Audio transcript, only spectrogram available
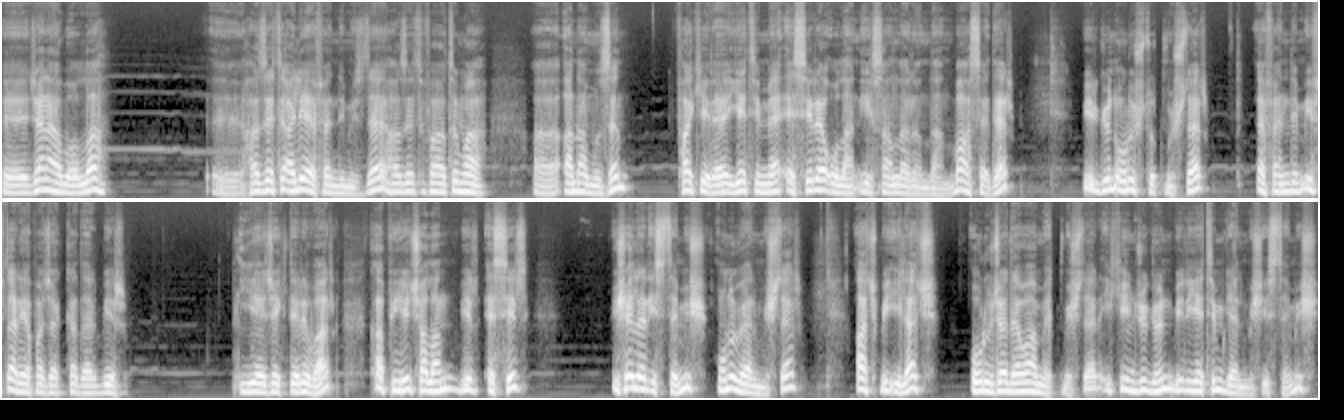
e, Cenab-ı Allah e, Hazreti Ali Efendimiz de Hazreti Fatıma e, anamızın fakire, yetime, esire olan ihsanlarından bahseder. Bir gün oruç tutmuşlar. Efendim iftar yapacak kadar bir yiyecekleri var. Kapıyı çalan bir esir bir şeyler istemiş, onu vermişler. Aç bir ilaç, oruca devam etmişler. İkinci gün bir yetim gelmiş istemiş.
